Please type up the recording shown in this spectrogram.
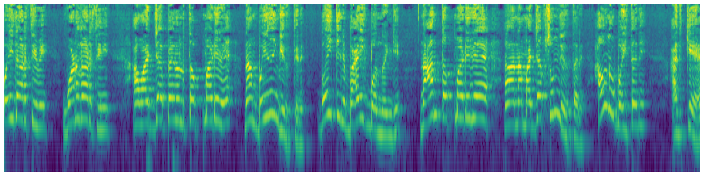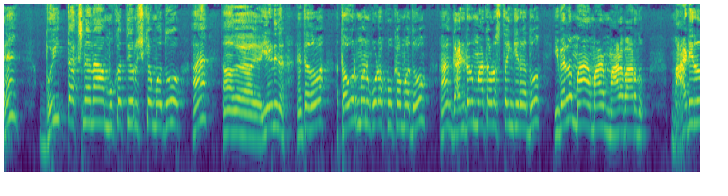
ಬೈದಾಡ್ತೀವಿ, ಗೊಣಗಾಡ್ತೀನಿ. ಆ ಅಜ್ಜಪ್ಪ ನಾನು ತಪ್ಪು ಮಾಡಿದ್ರೆ ನಾನು ಬೈದಂಗಿರ್ತೀನಿ ಬೈತೀನಿ, ಬಾಯಿಗೆ ಬಂದಂಗೆ. ನಾನು ತಪ್ಪು ಮಾಡಿದ್ರೆ ನಮ್ಮ ಅಜ್ಜಪ್ಪ ಸುಮ್ಮನೆ ಇರ್ತಾನೆ ಅವನು ಬೈತಾನೆ. ಅದಕ್ಕೆ ಬೈದ ತಕ್ಷಣ ಮುಖ ತೀರಿಸ್ಕೊಂಬೋದು ಏನಿದೆ ಎಂಥದ್ದು ತವ್ರ ಮನೆ ಕೂಡ ಕೂಕೊಂಬೋದು ಗಂಡನ ಮಾತಾಡಿಸ್ದಂಗಿರೋದು ಇವೆಲ್ಲ ಮಾಡಬಾರ್ದು. ಮಾಡಿರೂ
